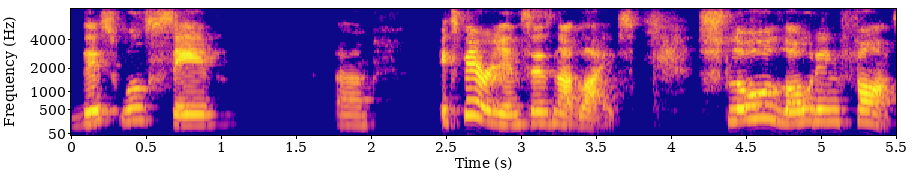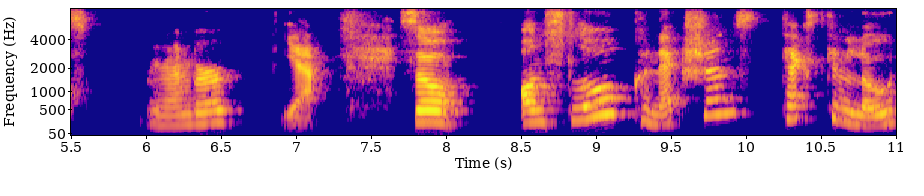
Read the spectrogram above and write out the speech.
This will save um, experiences, not lives. Slow loading fonts. Remember? Yeah. So on slow connections, text can load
